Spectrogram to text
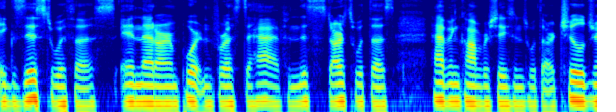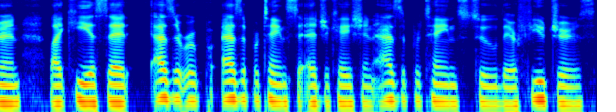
exist with us and that are important for us to have. And this starts with us having conversations with our children, like he has said, as it re- as it pertains to education, as it pertains to their futures,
